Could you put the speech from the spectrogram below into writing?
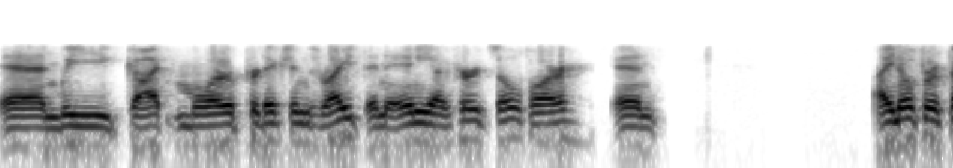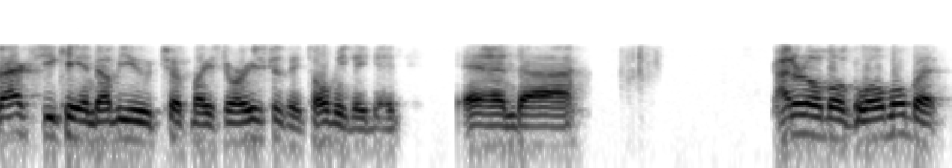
and we got more predictions right than any I've heard so far and I know for a fact CKNW took my stories because they told me they did and uh I don't know about global but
